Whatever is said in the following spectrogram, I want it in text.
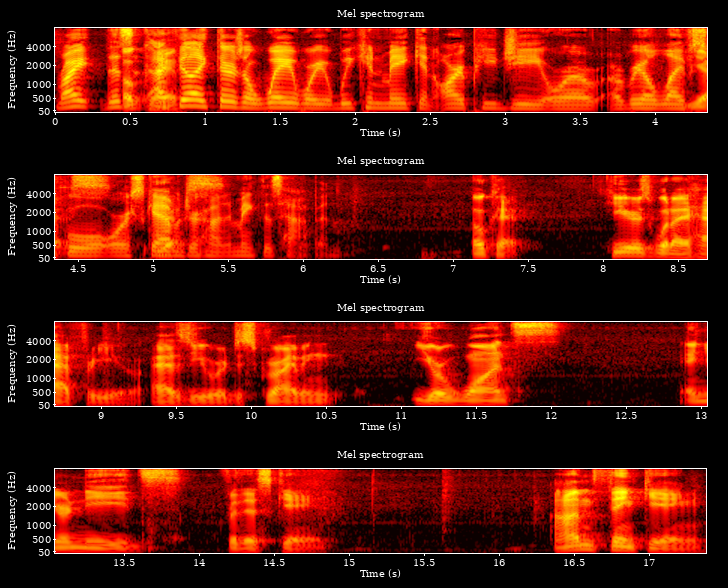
right? This Okay. I feel like there's a way where we can make an RPG or a, a real life Yes. school or a scavenger Yes. hunt and make this happen. Okay. Here's what I have for you as you were describing your wants and your needs for this game. I'm thinking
